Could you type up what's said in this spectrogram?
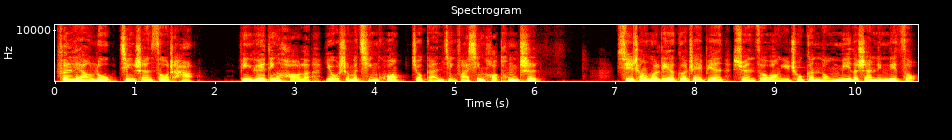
分两路进山搜查，并约定好了有什么情况就赶紧发信号通知。席城和烈哥这边选择往一处更浓密的山林里走。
